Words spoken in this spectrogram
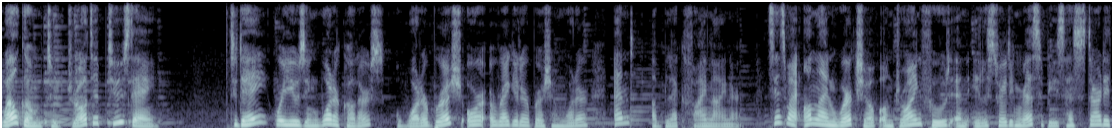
Welcome to Draw Tip Tuesday! Today we're using watercolors, a water brush or a regular brush and water, and a black fine liner. Since my online workshop on drawing food and illustrating recipes has started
